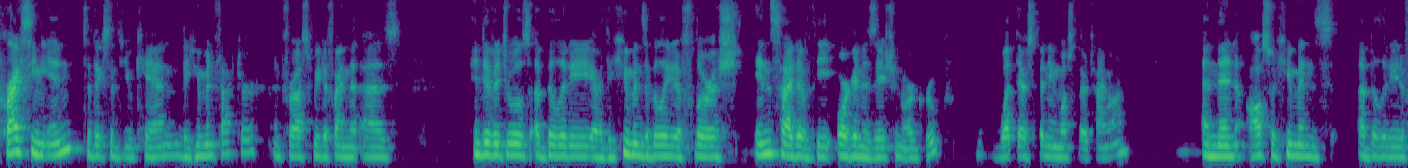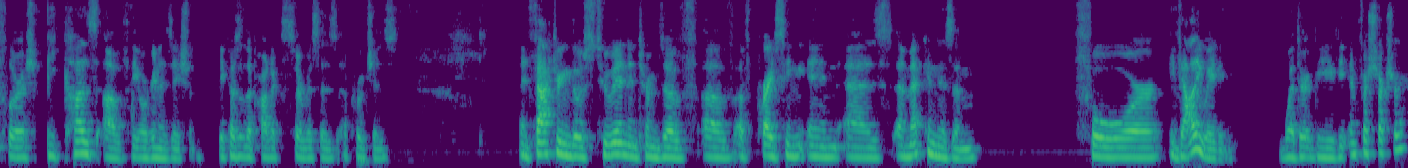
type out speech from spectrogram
pricing in to the extent that you can the human factor, and for us we define that as individuals' ability or the human's ability to flourish inside of the organization or group, what they're spending most of their time on, and then also humans' ability to flourish because of the organization, because of the products, services, approaches. And factoring those two in in terms of, of, of pricing in as a mechanism for evaluating whether it be the infrastructure,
